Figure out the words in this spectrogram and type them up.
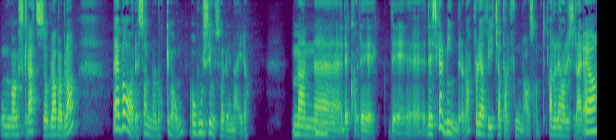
omgangskrets og bla, bla, bla. Var det sånn når dere var unge? Og hun sier jo selvfølgelig nei, da. Men eh, det, ka- det, det, det er sikkert mindre, da, fordi at vi ikke har telefoner og sånt. Eller det hadde ikke de, da. Ja,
